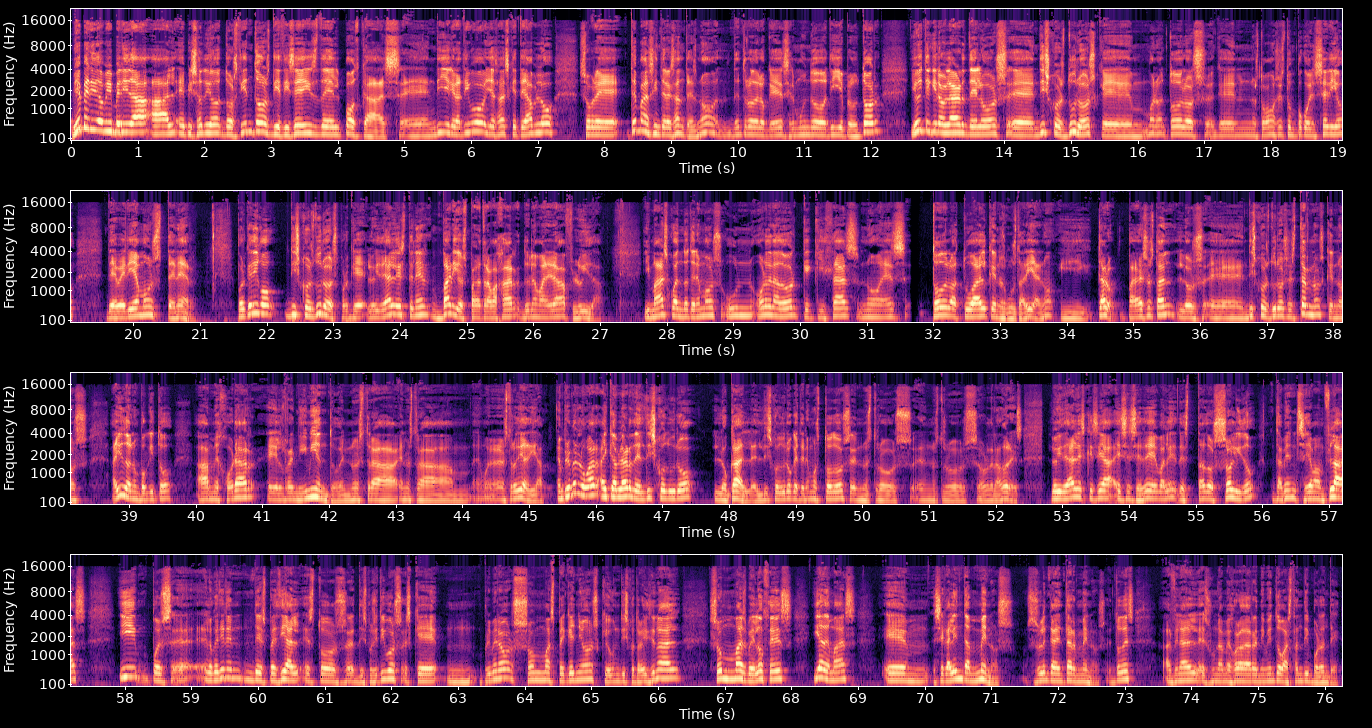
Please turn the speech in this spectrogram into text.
Bienvenido, bienvenida al episodio 216 del podcast. En DJ Creativo ya sabes que te hablo sobre temas interesantes, ¿no? Dentro de lo que es el mundo DJ productor. Y hoy te quiero hablar de los eh, discos duros que, bueno, todos los que nos tomamos esto un poco en serio deberíamos tener. ¿Por qué digo discos duros? Porque lo ideal es tener varios para trabajar de una manera fluida y más cuando tenemos un ordenador que quizás no es todo lo actual que nos gustaría, ¿no? Y claro, para eso están los eh, discos duros externos que nos ayudan un poquito a mejorar el rendimiento en nuestra, en nuestra, bueno, en nuestro día a día. En primer lugar, hay que hablar del disco duro local, el disco duro que tenemos todos en nuestros, en nuestros ordenadores. Lo ideal es que sea SSD, ¿vale? De estado sólido, también se llaman flash. Y pues eh, lo que tienen de especial estos eh, dispositivos es que mm, primero son más pequeños que un disco tradicional, son más veloces y además em, se calientan menos, se suelen calentar menos. Entonces, al final es una mejora de rendimiento bastante importante.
